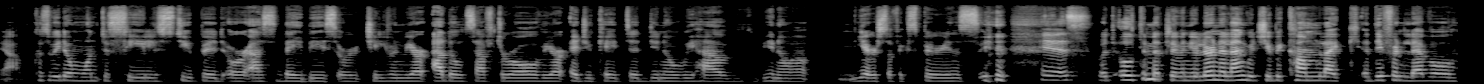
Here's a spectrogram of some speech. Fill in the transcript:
Yeah because we don't want to feel stupid or as babies or children. We are adults after all. We are educated. You know we have you know years of experience yes but ultimately when you learn a language you become like a different level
